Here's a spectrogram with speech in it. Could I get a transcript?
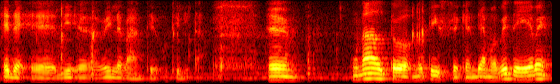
ed è eh, di eh, rilevante utilità. Eh, un'altra notizia che andiamo a vedere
